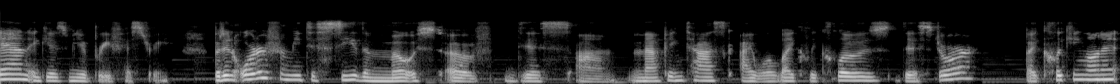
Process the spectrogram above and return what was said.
And it gives me a brief history. But in order for me to see the most of this um, mapping task, I will likely close this drawer by clicking on it.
